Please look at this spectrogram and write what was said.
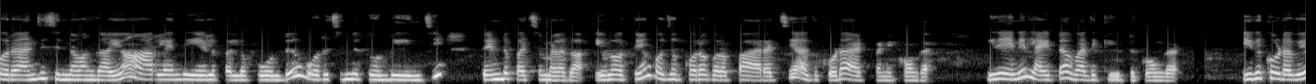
ஒரு அஞ்சு சின்ன வெங்காயம் ஆறுலேருந்து ஏழு பல்லு பூண்டு ஒரு சின்ன துண்டு இஞ்சி ரெண்டு பச்சை மிளகாய். இவ்வளோத்தையும் கொஞ்சம் குறை குறைப்பாக அரைச்சி அது கூட ஆட் பண்ணிக்கோங்க. இதை இனி லைட்டாக வதக்கி விட்டுக்கோங்க. இது கூடவே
